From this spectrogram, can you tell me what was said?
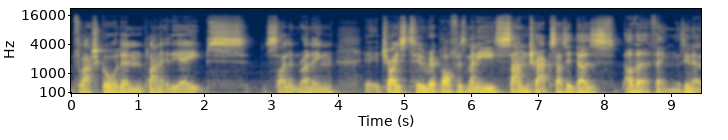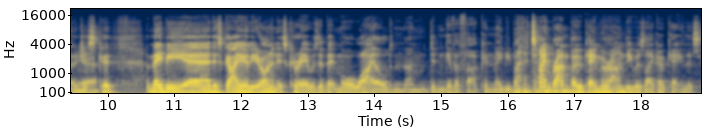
Flash Gordon, Planet of the Apes, Silent Running. It, it tries to rip off as many soundtracks as it does other things. You know, it just could. Maybe uh, this guy earlier on in his career was a bit more wild and um, didn't give a fuck, and maybe by the time Rambo came around, he was like, "Okay, let's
